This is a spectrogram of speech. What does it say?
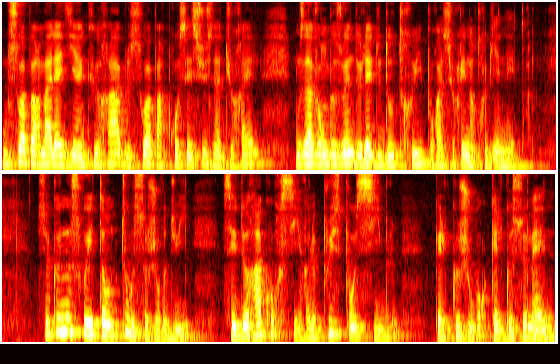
où, soit par maladie incurable, soit par processus naturel, nous avons besoin de l'aide d'autrui pour assurer notre bien-être. Ce que nous souhaitons tous aujourd'hui, c'est de raccourcir le plus possible, quelques jours, quelques semaines,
